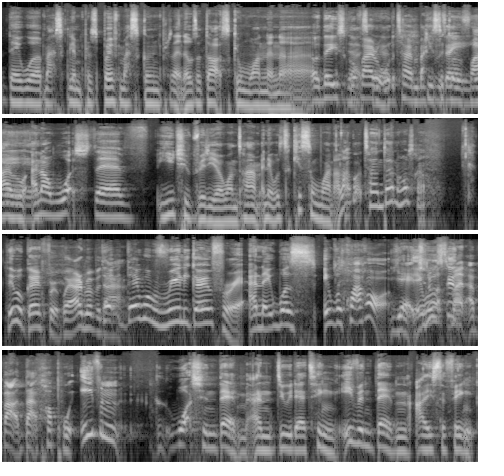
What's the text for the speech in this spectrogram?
they were masculine, both masculine present. There was a dark skinned one and a. Oh, they used to go viral all the time back used in to the go day. Viral. yeah. And I watched their YouTube video one time and it was the kissing one. And I got turned down. I was like, they were going for it, but I remember that. they were really going for it, and it was it was quite hot. Yeah, it was good. mad about that couple. Even watching them and do their thing, even then I used to think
